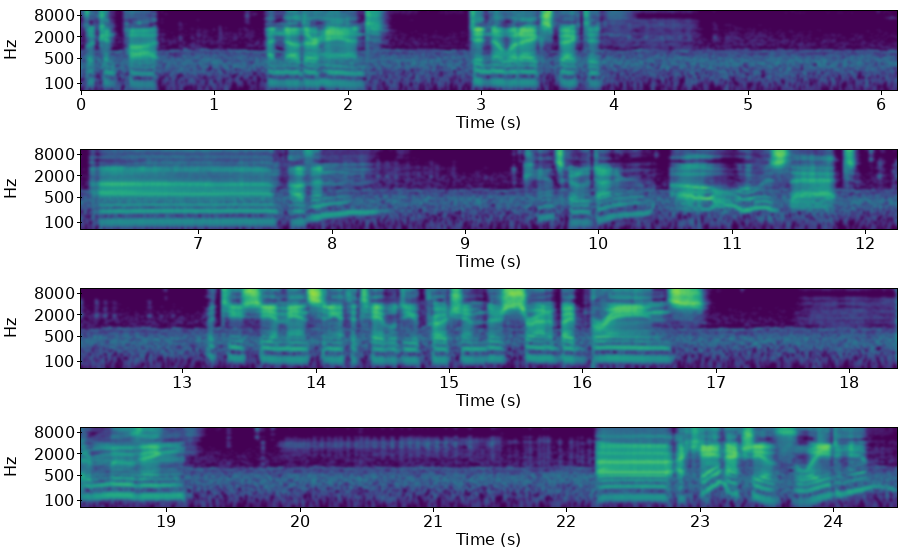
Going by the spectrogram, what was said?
Looking pot. Another hand. Didn't know what I expected. Um, oven? Okay, let's go to the dining room. Oh, who is that? What do you see? A man sitting at the table. Do you approach him? They're surrounded by brains. That are moving. Uh, I can't actually avoid him.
